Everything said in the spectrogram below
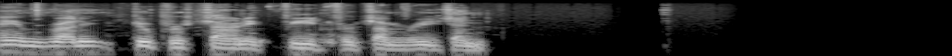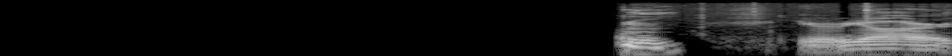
I am running supersonic feed for some reason. Hmm. Here we are.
